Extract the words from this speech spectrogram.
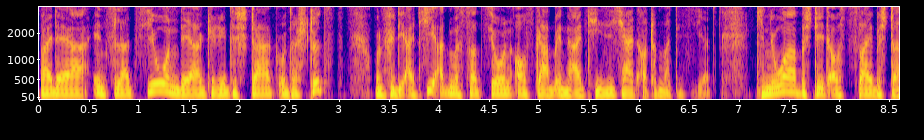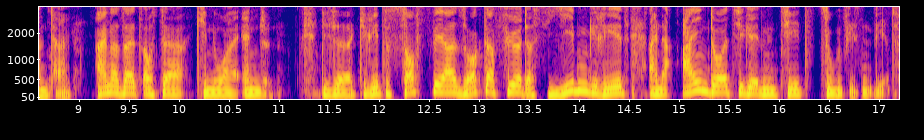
bei der Installation der Geräte stark unterstützt und für die IT-Administration Aufgaben in der IT-Sicherheit automatisiert. Quinoa besteht aus zwei Bestandteilen. Einerseits aus der Quinoa Engine. Diese Gerätesoftware sorgt dafür, dass jedem Gerät eine eindeutige Identität zugewiesen wird.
